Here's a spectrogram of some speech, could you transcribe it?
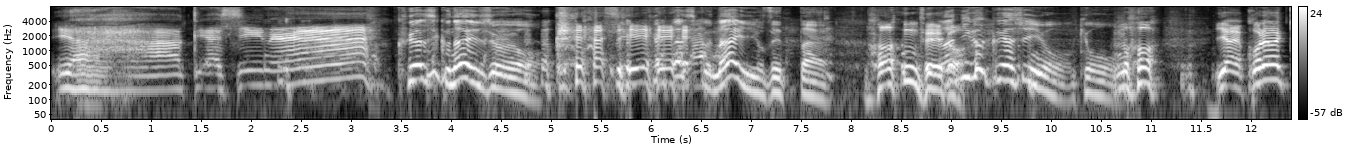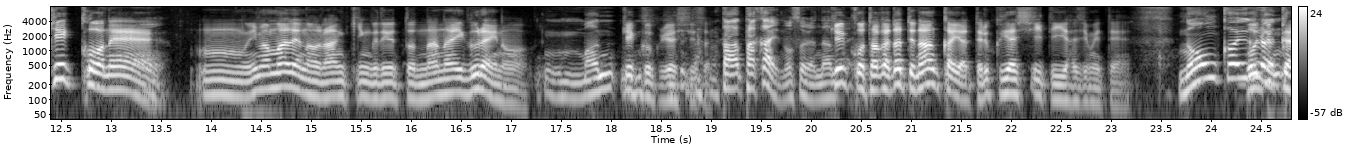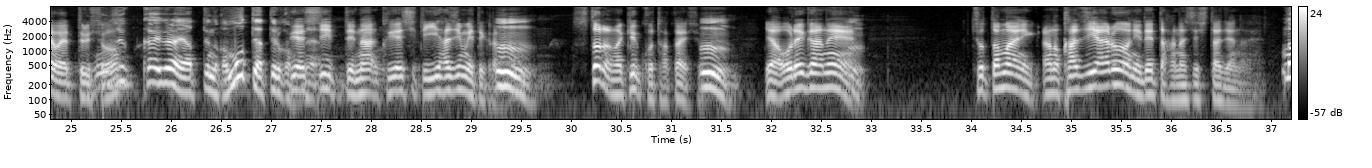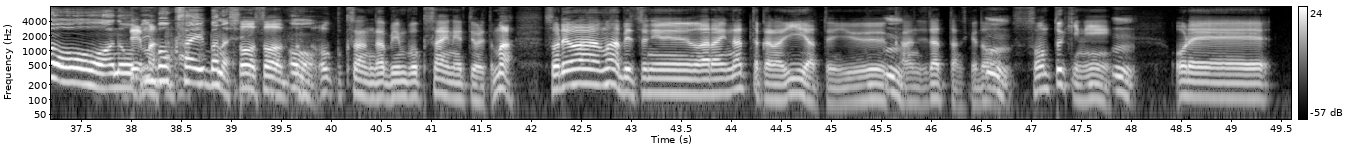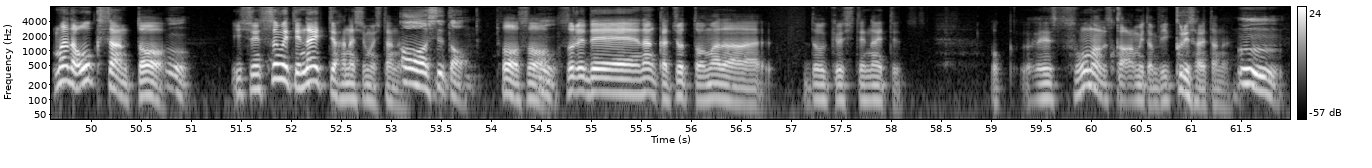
いやー悔しいね悔しくないでしょうよ。悔しい。悔しくないよ絶対。なんでよ。何が悔しいよ今日。もういやこれは結構ねうん。今までのランキングで言うと7位ぐらいのうんまん。結構悔しいさ。た高いの？それは何結構高い。だって何回やってる？悔しいって言い始めて。何回ぐらい？50回はやってるでしょ？50回ぐらいやってんのか。もっとやってるかもね。悔しいってな悔しいって言い始めてから、うんそしたらな結構高いでしょ、いうん。や俺がね、ちょっと前にあの「家事野郎」に出た話したじゃない。のあのでまあ貧乏臭い話。そうそう、ん。奥さんが貧乏くさいねって言われてまあそれはまあ別に笑いになったからいいやっていう感じだったんですけど、うん。その時に、うん。俺まだ奥さんとうん。一緒に住めてないっていう話もしたの、ああしてた。そうそう、うん。それでなんかちょっとまだ同居してないって「おえそうなんですか?」みたいなびっくりされたのよ。うん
